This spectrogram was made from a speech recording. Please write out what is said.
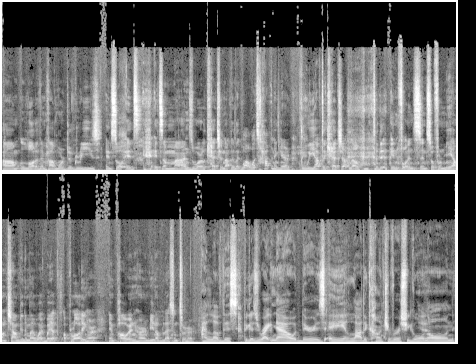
Um, a lot of them have more degrees, and so it's it's a man's world catching up. They're like, wow, what's happening here? We have to catch up now to the influence. And so for me, I'm championing my wife by applauding her, empowering her, and being a blessing to her. I love this because right now there is a lot of controversy going yeah. on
